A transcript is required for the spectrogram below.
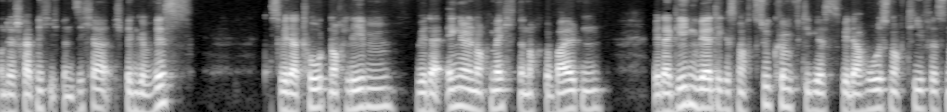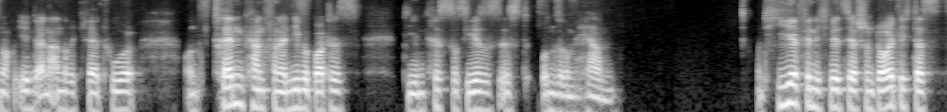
und er schreibt nicht, ich bin sicher, ich bin gewiss, dass weder Tod noch Leben, weder Engel noch Mächte noch Gewalten, weder Gegenwärtiges noch Zukünftiges, weder Hohes noch Tiefes noch irgendeine andere Kreatur uns trennen kann von der Liebe Gottes, die in Christus Jesus ist, unserem Herrn. Und hier, finde ich, wird es ja schon deutlich, dass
